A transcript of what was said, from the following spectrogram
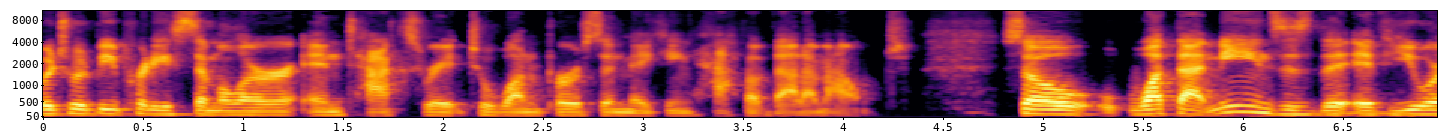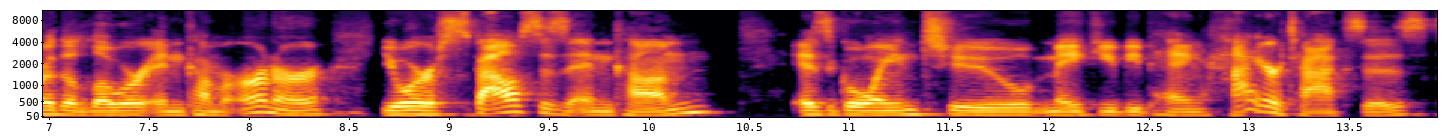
which would be pretty similar in tax rate to one person making half of that amount. So what that means is that if you are the lower income earner, your spouse's income is going to make you be paying higher taxes.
